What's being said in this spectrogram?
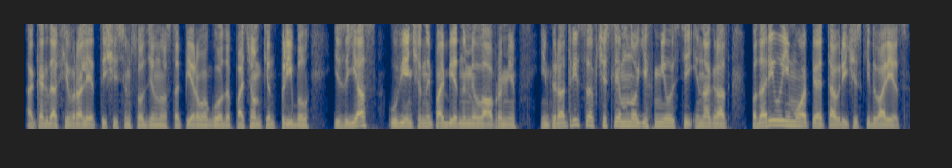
а когда в феврале 1791 года Потемкин прибыл из Яс, увенчанный победными лаврами, императрица в числе многих милостей и наград подарила ему опять Таврический дворец.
